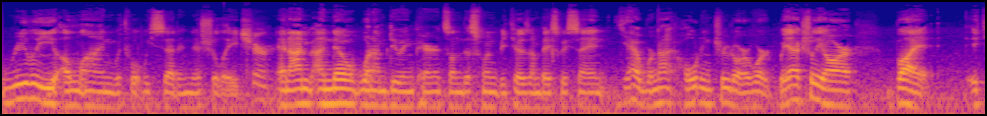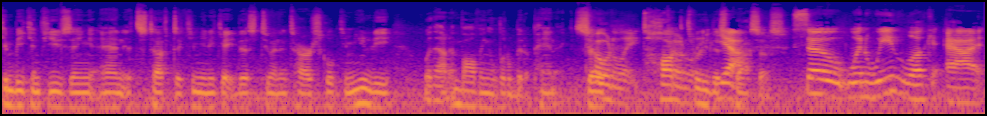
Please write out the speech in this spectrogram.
really align with what we said initially. Sure. And I'm I know what I'm doing, parents, on this one because I'm basically saying, yeah, we're not holding true to our word. We actually are, but it can be confusing and it's tough to communicate this to an entire school community without involving a little bit of panic. So Totally, talk totally. through this Yeah. process. So when we look at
